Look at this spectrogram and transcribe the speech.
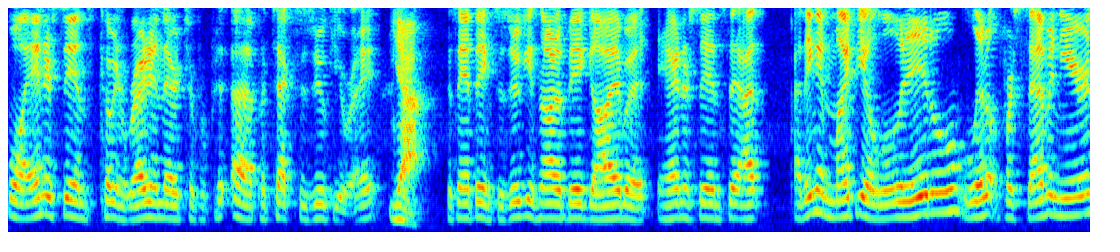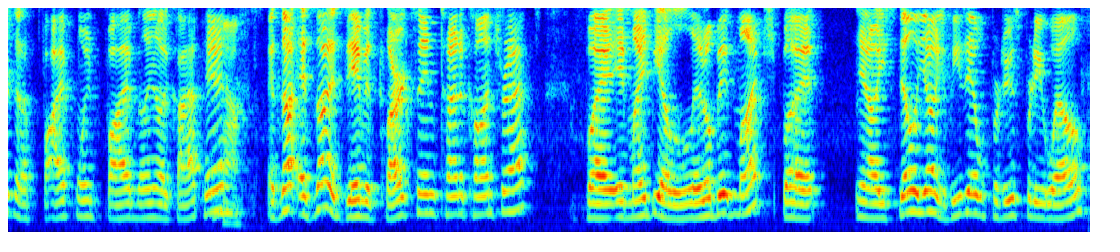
Well, Anderson's coming right in there to uh, protect Suzuki, right? Yeah, The same thing. Suzuki's not a big guy, but Anderson's. I, I think it might be a little, little for seven years and a five point five million dollar cap hit. yeah. It's not. It's not a David Clarkson kind of contract, but it might be a little bit much. But you know, he's still young. If he's able to produce pretty well,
